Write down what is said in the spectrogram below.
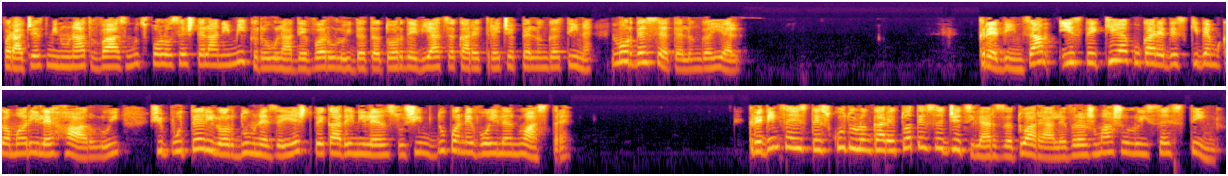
Fără acest minunat vas nu-ți folosește la nimic râul adevărului dătător de viață care trece pe lângă tine, mor de sete lângă el. Credința este cheia cu care deschidem cămările harului și puterilor dumnezeiești pe care ni le însușim după nevoile noastre. Credința este scutul în care toate săgețile arzătoare ale vrăjmașului se sting.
